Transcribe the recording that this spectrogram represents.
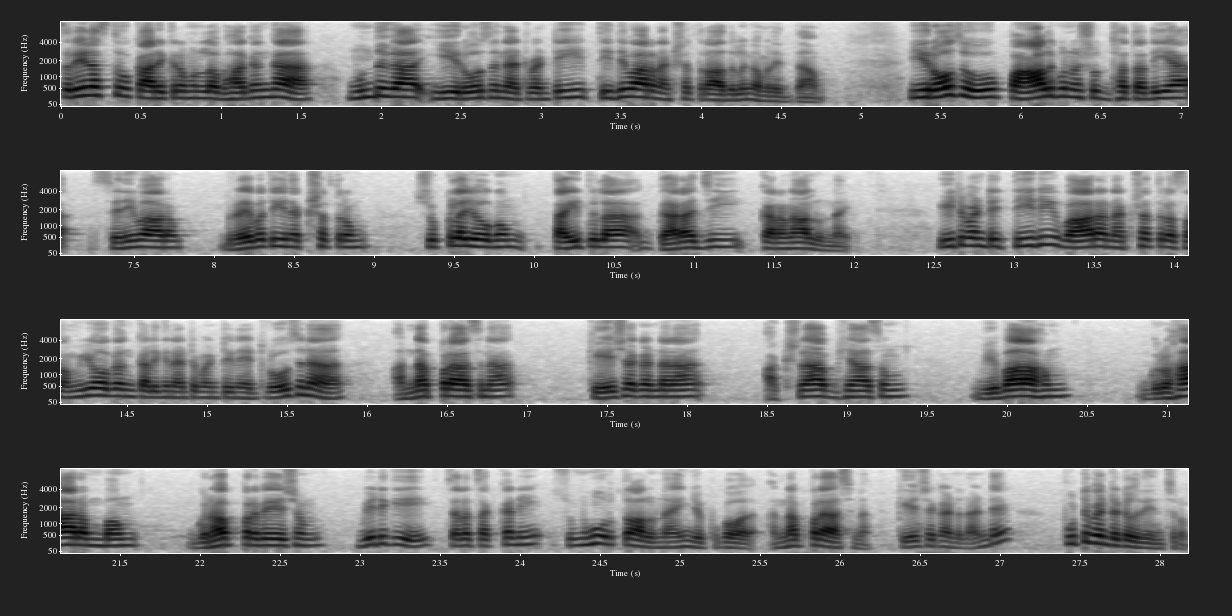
శ్రీరస్తు కార్యక్రమంలో భాగంగా ముందుగా ఈ రోజునటువంటి తిదివార నక్షత్రాదులను గమనిద్దాం. ఈరోజు పాల్గొన శుద్ధ తదియ శనివారం రేవతి నక్షత్రం శుక్లయోగం తైతుల గరజీ కరణాలున్నాయి. ఇటువంటి తిది వార నక్షత్ర సంయోగం కలిగినటువంటి నేటి రోజున అన్నప్రాసన కేశఖండన అక్షరాభ్యాసం వివాహం గృహారంభం గృహప్రవేశం వీటికి చాలా చక్కని సుముహూర్తాలు ఉన్నాయని చెప్పుకోవాలి. అన్నప్రాసన కేశఖండన అంటే పుట్టు వెంట్రుకలు దించడం.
